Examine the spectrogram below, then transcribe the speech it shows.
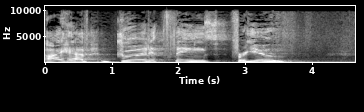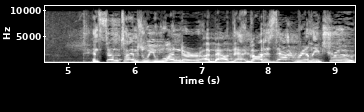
I have good things for you. And sometimes we wonder about that. God, is that really true?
